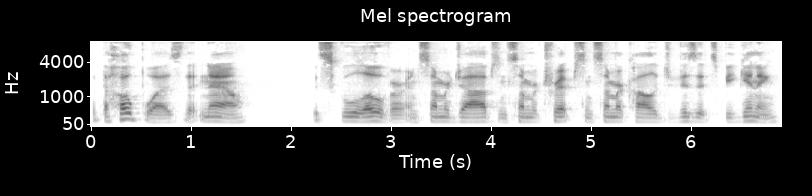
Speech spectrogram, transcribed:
But the hope was that now, with school over and summer jobs and summer trips and summer college visits beginning,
